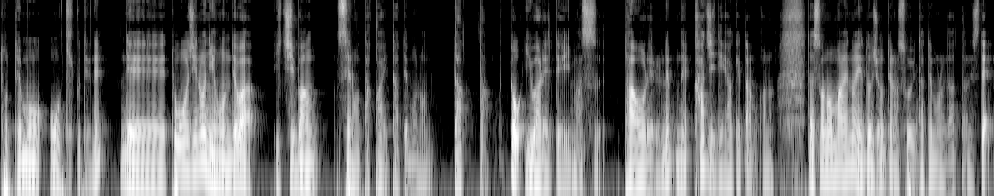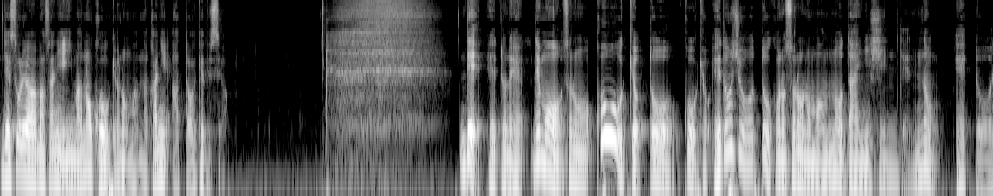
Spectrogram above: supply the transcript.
とても大きくてね。で、当時の日本では一番背の高い建物だったと言われています。倒れるね。ね、火事で焼けたのかな。でその前の江戸城っていうのはそういう建物だったんですって。で、それはまさに今の皇居の真ん中にあったわけですよ。で、えっとね、でも、その皇居と、皇居、江戸城とこのソロモンの第二神殿の、えっと、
